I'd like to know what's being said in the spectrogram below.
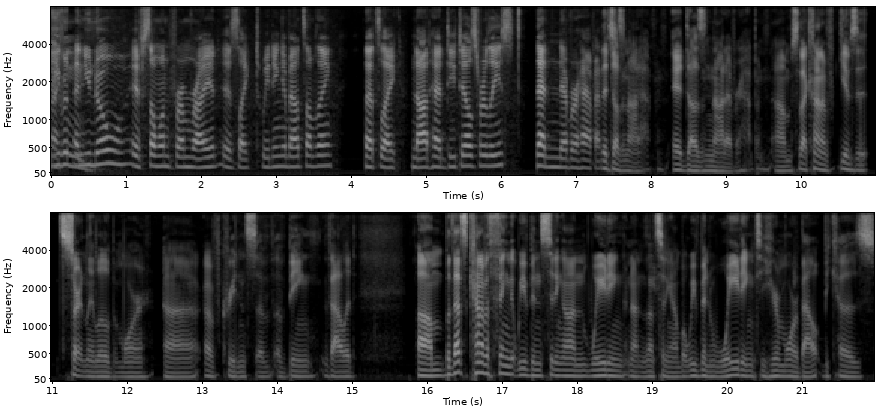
Right. Even and you know if someone from Riot is like tweeting about something that's like not had details released, that never happens. It does not happen. It does not ever happen. Um, so that kind of gives it certainly a little bit more uh, of credence of, of being valid. Um, but that's kind of a thing that we've been sitting on, waiting, not, not sitting on, but we've been waiting to hear more about because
